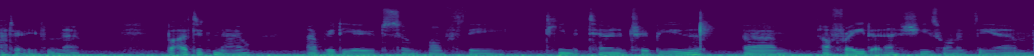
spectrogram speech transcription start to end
I don't even know. But I did know I videoed some of the Tina Turner tribute. Um, Alfreda, she's one of the um,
